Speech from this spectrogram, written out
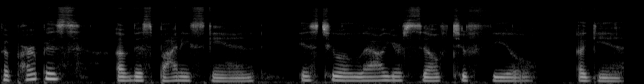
The purpose of this body scan is to allow yourself to feel again.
